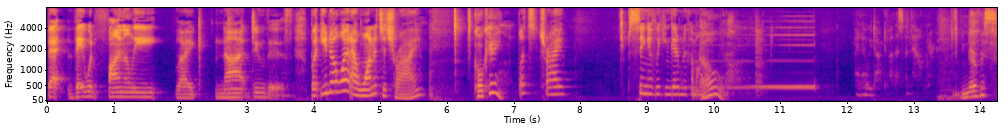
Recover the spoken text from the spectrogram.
that they would finally like not do this. But you know what? I wanted to try. Cocaine. Let's try seeing if we can get him to come on. Oh, I know we talked about this, but now I'm nervous. You nervous?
